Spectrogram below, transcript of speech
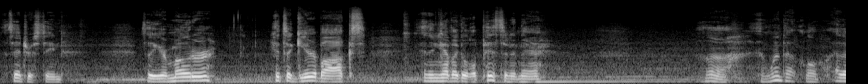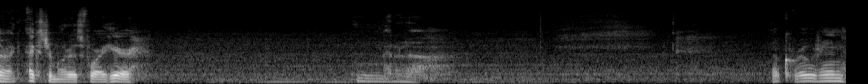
It's interesting. So your motor hits a gearbox, and then you have like a little piston in there. Huh. And what that little other extra motor is for right here? Mm, I don't know. No corrosion.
